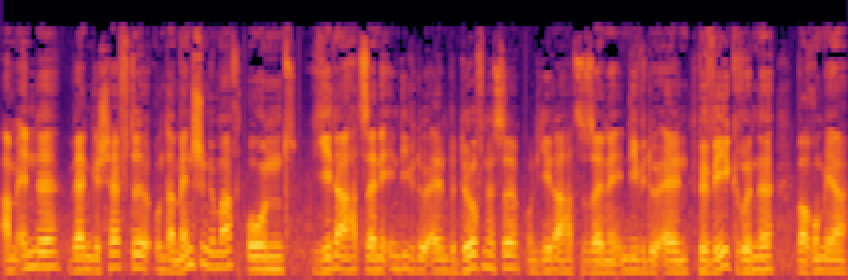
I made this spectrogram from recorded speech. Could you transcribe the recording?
am Ende werden Geschäfte unter Menschen gemacht und jeder hat seine individuellen Bedürfnisse und jeder hat so seine individuellen Beweggründe, warum er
